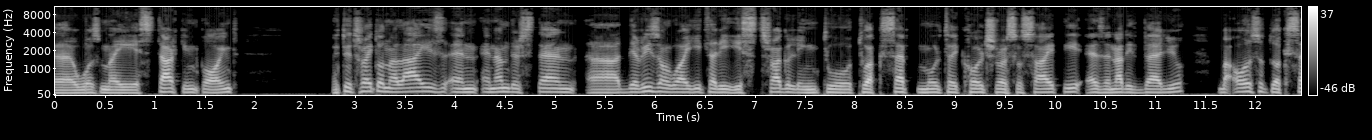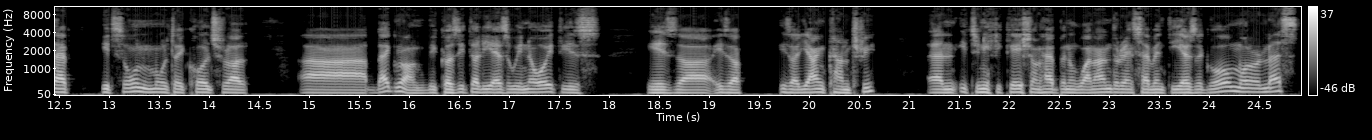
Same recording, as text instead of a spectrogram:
uh, was my starting point to try to analyze and, and understand uh, the reason why Italy is struggling to, to accept multicultural society as an added value, but also to accept its own multicultural uh, background because Italy, as we know it, is is uh, is a is a young country, and its unification happened 170 years ago, more or less,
